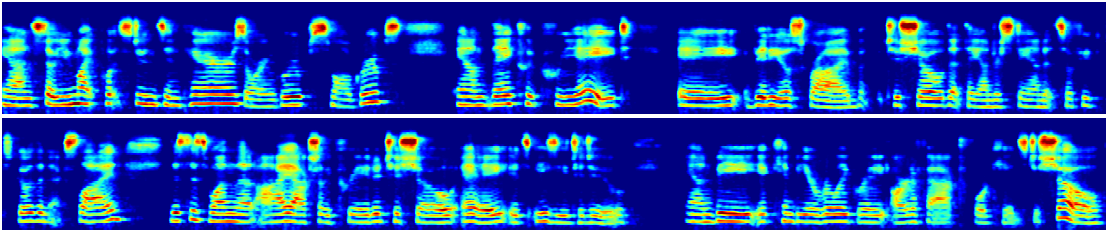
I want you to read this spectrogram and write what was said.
And so you might put students in pairs or in groups, small groups, and they could create a video scribe to show that they understand it. So if you go to the next slide, this is one that I actually created to show A, it's easy to do, and B, it can be a really great artifact for kids to show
